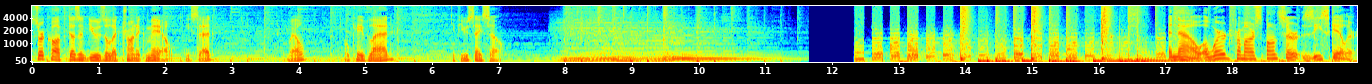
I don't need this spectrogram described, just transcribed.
Surkov doesn't use electronic mail, he said. Well, okay, Vlad, if you say so. And now, a word from our sponsor, Zscaler,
